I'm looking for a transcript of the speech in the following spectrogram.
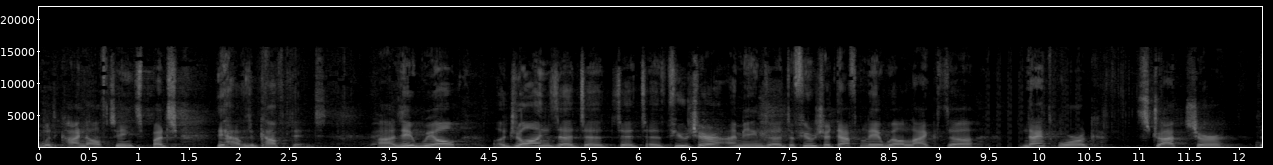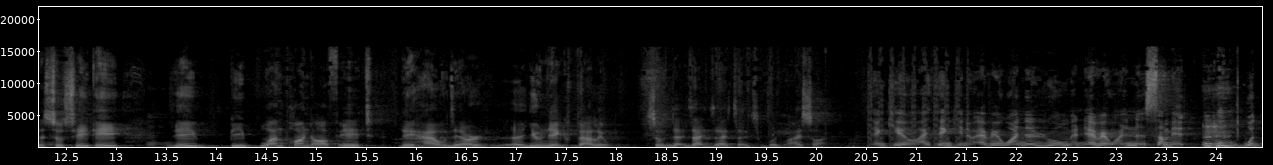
what kind of things, but they have the confidence. Uh, they will uh, join the, the, the, the, future. I mean, the, the future definitely will like the network structure, the society. Mm-hmm. They be one point of it. They have their uh, unique value. So that, that, that, that's what I thought. Thank you. I think you know everyone in the room and everyone in the summit would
